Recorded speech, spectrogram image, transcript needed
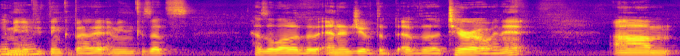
I mean, if you think about it, I mean, because that's has a lot of the energy of the of the tarot in it. Um,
